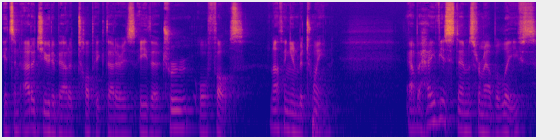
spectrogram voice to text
It's an attitude about a topic that is either true or false, nothing in between. Our behaviour stems from our beliefs,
